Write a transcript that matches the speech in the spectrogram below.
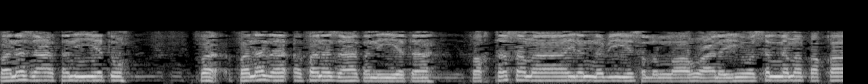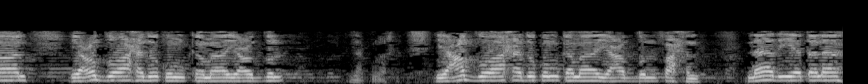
فنزع ثنيته فنزع, فنزع ثنيته. فاختصما إلى النبي صلى الله عليه وسلم فقال يعض أحدكم كما يعض. يعض أحدكم كما يعض الفحل. لا دية له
